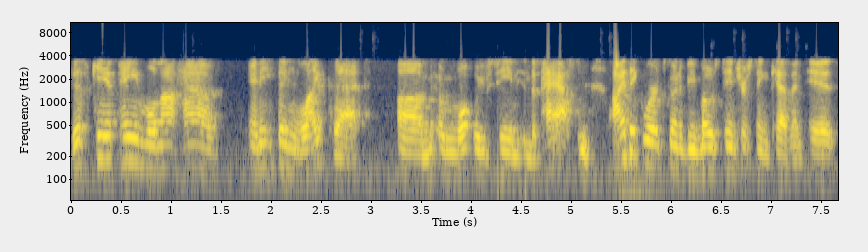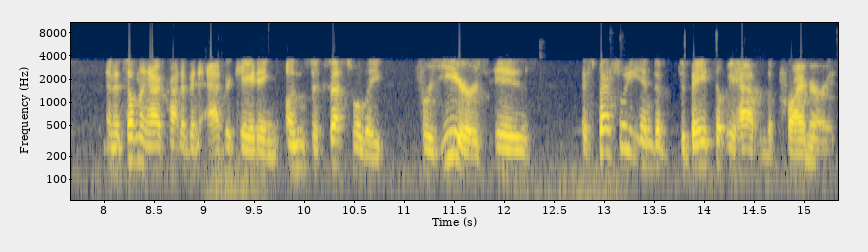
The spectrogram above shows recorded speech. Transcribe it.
This campaign will not have anything like that um, what we've seen in the past. And I think where it's going to be most interesting, Kevin, is, and it's something I've kind of been advocating unsuccessfully for years, is especially in the debates that we have in the primaries.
